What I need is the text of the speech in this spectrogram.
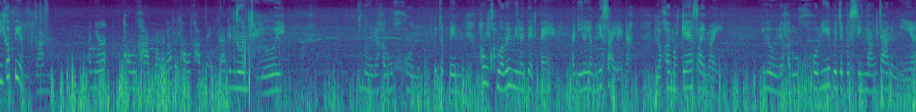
นนี้ก็เปลี่ยนกัน อันนี้ทองคำอะมันต้องเป็นทองคำแต่กลายเป็นเงินเฉยเลยนี่เลยนะคะทุกคนก็จะเป็นห้องครัวไม่มีอะไรเปลี่ยนแปลง อันนี้เรายังไม่ได้ใส่เลยนะเราค่อยมาแก้ใส่ใหม่ นี่เลยนะคะทุกคนนี่เป็นจะเป็นซิงล้างจานอย่างเงี้ย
